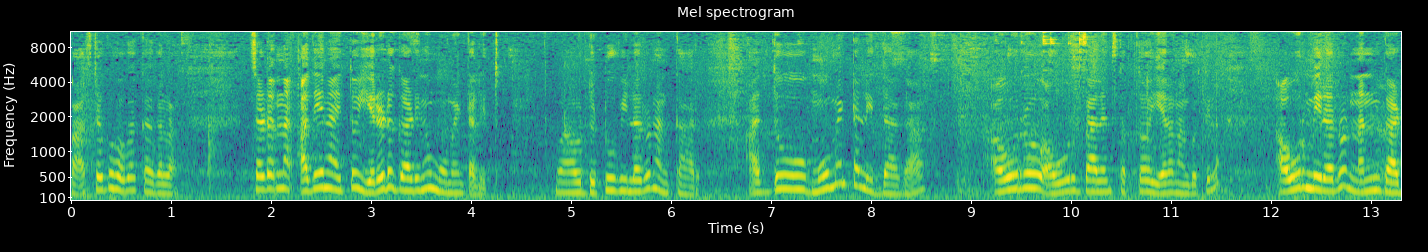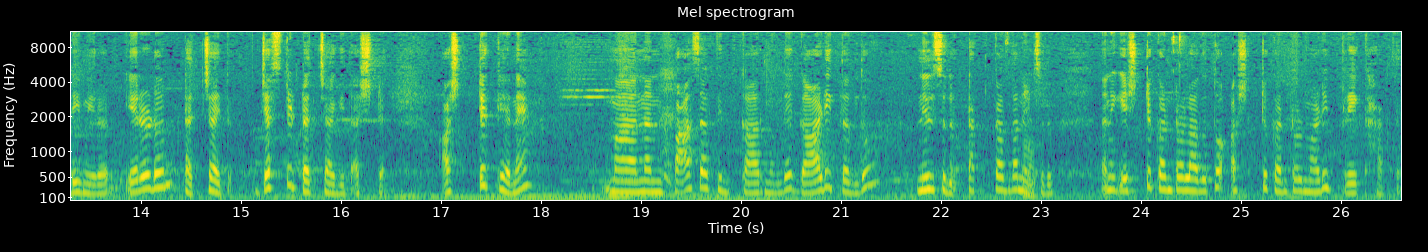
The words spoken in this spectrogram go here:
ಫಾಸ್ಟಾಗೂ ಹೋಗೋಕ್ಕಾಗಲ್ಲ. ಸಡನ್ ಅದೇನಾಯಿತು ಎರಡು ಗಾಡಿನೂ ಮೂಮೆಂಟಲ್ಲಿತ್ತು ಅವ್ರದ್ದು ಟೂ ವೀಲರು ನನ್ನ ಕಾರು. ಅದು ಮೂಮೆಂಟಲ್ಲಿದ್ದಾಗ ಅವರು ಅವ್ರ ಬ್ಯಾಲೆನ್ಸ್ ತಪ್ಪೋ ಏನೋ ನಂಗೆ ಗೊತ್ತಿಲ್ಲ. ಅವ್ರ ಮಿರರು ನನ್ನ ಗಾಡಿ ಮಿರರ್ ಎರಡೂ ಟಚ್ ಆಯಿತು. ಜಸ್ಟ್ ಟಚ್ ಆಗಿದೆ ಅಷ್ಟೇ. ಅಷ್ಟಕ್ಕೇ ಮ ನನ್ನ ಪಾಸ್ ಆಗ್ತಿದ್ದ ಕಾರ್ ಮುಂದೆ ಗಾಡಿ ತಂದು ನಿಲ್ಲಿಸಿದ್ರು ಟಕ್ ಅಂತ ನಿಲ್ಲಿಸಿದ್ರು ನನಗೆ ಎಷ್ಟು ಕಂಟ್ರೋಲ್ ಆಗುತ್ತೋ ಅಷ್ಟು ಕಂಟ್ರೋಲ್ ಮಾಡಿ ಬ್ರೇಕ್ ಹಾಕಿದೆ.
